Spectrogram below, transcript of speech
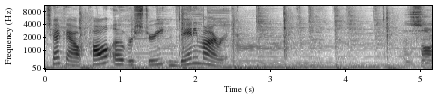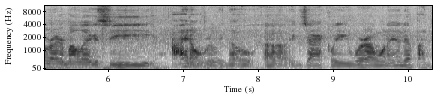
Check out Paul Overstreet and Danny Myrick. As a songwriter, my legacy, I don't really know uh, exactly where I want to end up. I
